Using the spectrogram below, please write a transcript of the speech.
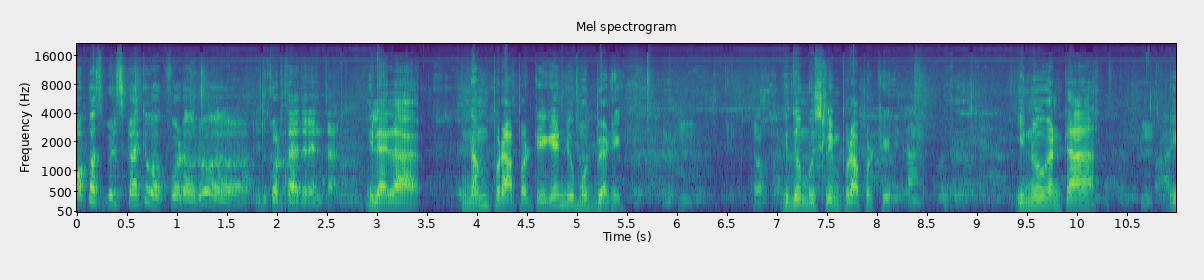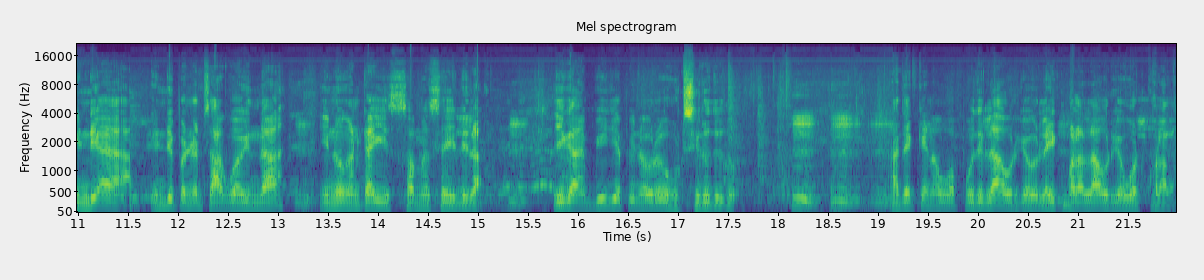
ವಾಪಸ್ ಬಿಡಿಸ್ಕೊಳಕ್ಕೆ ವಕ್ ಬೋರ್ಡ್ ಅವರು ಇದು ಕೊಡ್ತಾ ಇದ್ದಾರೆ ಅಂತ. ಇಲ್ಲ ಇಲ್ಲ. ನಮ್ಮ ಪ್ರಾಪರ್ಟಿಗೆ ನೀವು ಮುಟ್ಬೇಡಿ. ಇದು ಮುಸ್ಲಿಂ ಪ್ರಾಪರ್ಟಿ ಇನ್ನೂ ಗಂಟ ಇಂಡಿಯಾ ಇಂಡಿಪೆಂಡೆನ್ಸ್ ಆಗುವಾಗಿಂದ ಇನ್ನೂ ಗಂಟ ಈ ಸಮಸ್ಯೆ ಇರಲಿಲ್ಲ ಈಗ ಬಿ ಜೆ ಪಿನವರು ಹುಟ್ಟಿಸಿರೋದು ಇದು. ಅದಕ್ಕೆ ನಾವು ಒಪ್ಪೋದಿಲ್ಲ ಅವ್ರಿಗೆ ಲೈಕ್ ಮಾಡಲ್ಲ ಅವ್ರಿಗೆ ಓಟ್ ಕೊಡಲ್ಲ.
